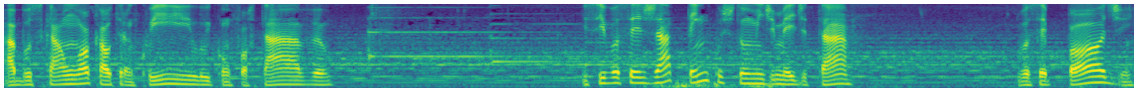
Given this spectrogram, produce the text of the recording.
a buscar um local tranquilo e confortável. E se você já tem costume de meditar, você pode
